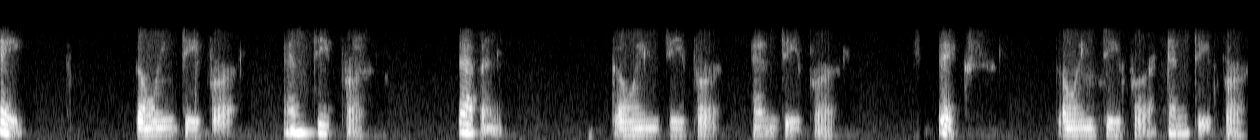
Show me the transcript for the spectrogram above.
8. Going deeper and deeper. 7. Going deeper and deeper. 6. Going deeper and deeper.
